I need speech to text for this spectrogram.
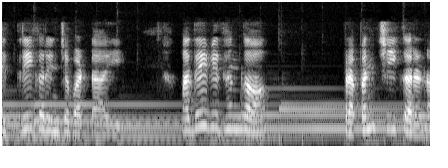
చిత్రీకరించబడ్డాయి. అదేవిధంగా ప్రపంచీకరణ.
